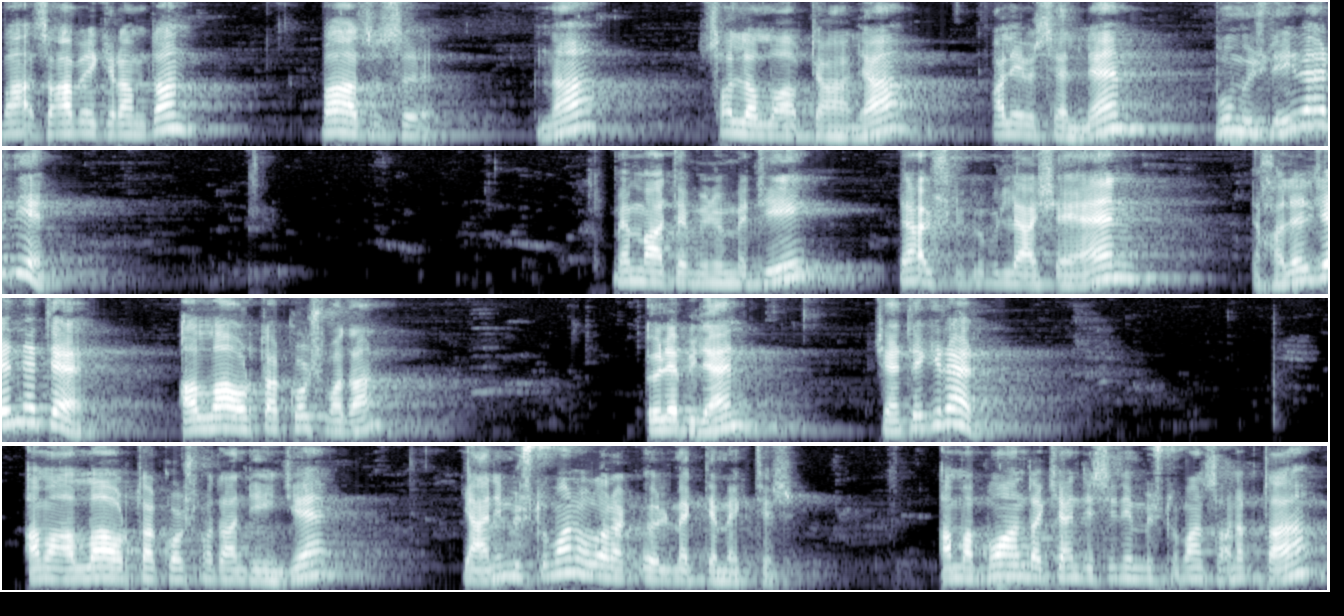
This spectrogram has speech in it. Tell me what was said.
Sahabe-i kiramdan bazısına sallallahu teala aleyhi ve sellem bu müjdeyi verdi. Men mâte min ümmeti la üşrikü billahi şeyen dehalel cennete Allah'a ortak koşmadan ölebilen cennete girer. Ama Allah'a ortak koşmadan deyince yani Müslüman olarak ölmek demektir. Ama bu anda kendisini Müslüman sanıp da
